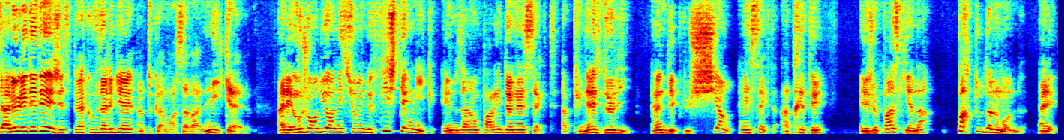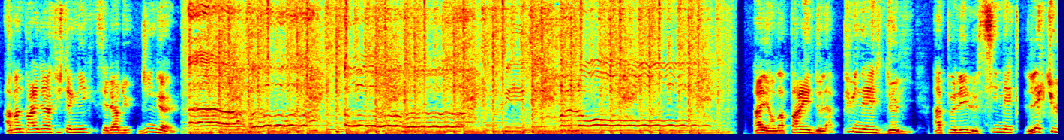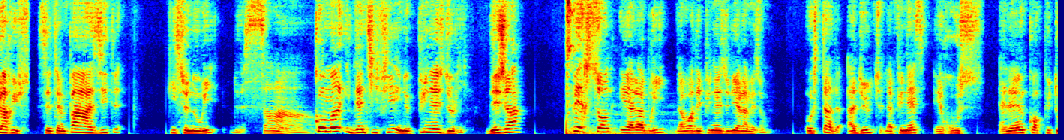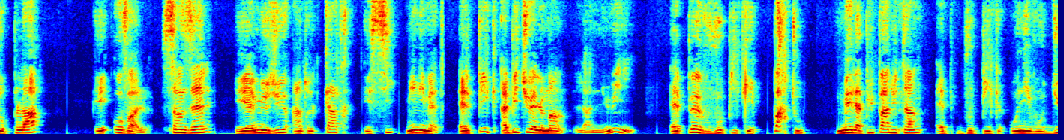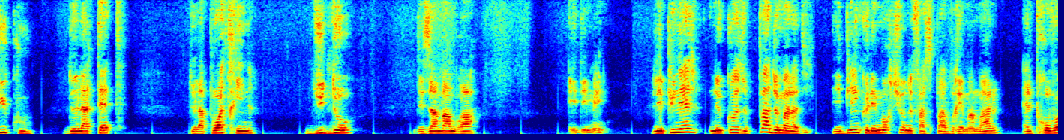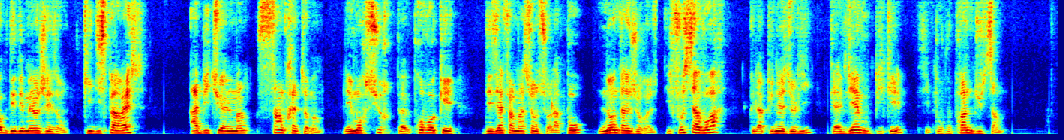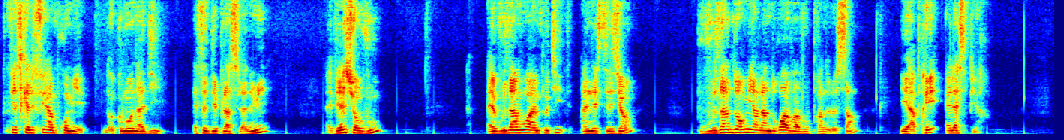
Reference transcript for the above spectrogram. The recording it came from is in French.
Salut les Dédés, j'espère que vous allez bien. En tout cas, moi ça va nickel. Allez, aujourd'hui on est sur une fiche technique et nous allons parler d'un insecte, la punaise de lit. Un des plus chiants insectes à traiter et je pense qu'il y en a partout dans le monde. Allez, avant de parler de la fiche technique, c'est l'heure du jingle. Allez, on va parler de la punaise de lit, appelée le Cimex lectularus. C'est un parasite se nourrit de sang. Comment identifier une punaise de lit? Déjà, personne est à l'abri d'avoir des punaises de lit à la maison. Au stade adulte, la punaise est rousse. Elle a un corps plutôt plat et ovale, sans ailes et elle mesure entre 4 et 6 mm. Elles piquent habituellement la nuit. Elles peuvent vous piquer partout mais la plupart du temps, elle vous pique au niveau du cou, de la tête, de la poitrine, du dos, des avant-bras et des mains. Les punaises ne causent pas de maladie. Et bien que les morsures ne fassent pas vraiment mal, elles provoquent des démangeaisons qui disparaissent habituellement sans traitement. Les morsures peuvent provoquer des inflammations sur la peau non dangereuses. Il faut savoir que la punaise de lit, quand elle vient vous piquer, c'est pour vous prendre du sang. Qu'est-ce qu'elle fait en premier? Donc comme on a dit, elle se déplace la nuit, elle vient sur vous, elle vous envoie un petit anesthésiant, pour vous endormir l'endroit va vous prendre le sang, et après elle aspire.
